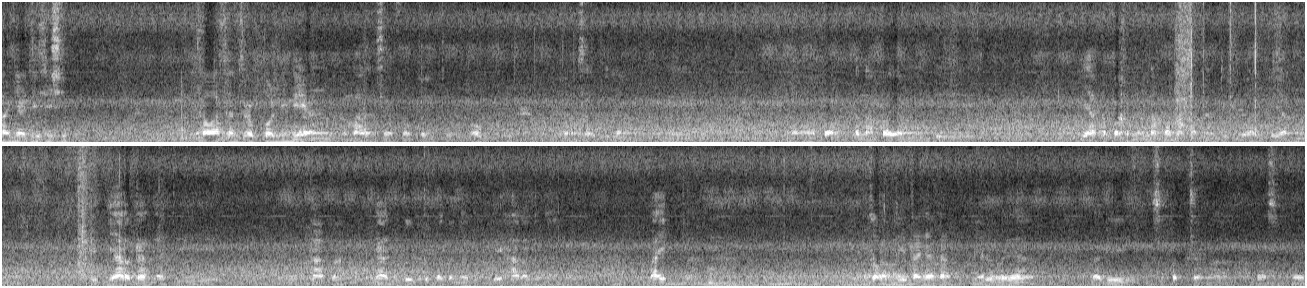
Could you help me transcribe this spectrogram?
hanya di sisi kawasan Cirebon ini ya yang kemarin saya foto itu. Oh. Yang saya bilang ini eh, apa kenapa yang di ya apa kenapa makanan di luar itu yang dibiarkan nggak di apa nggak ditutup atau nggak dipelihara dengan baik Hmm. Sok ditanyakan. Ya. ya tadi sempat sama apa sempat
